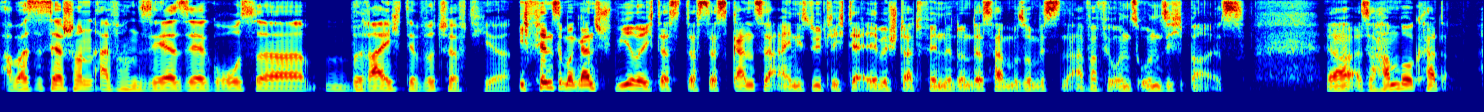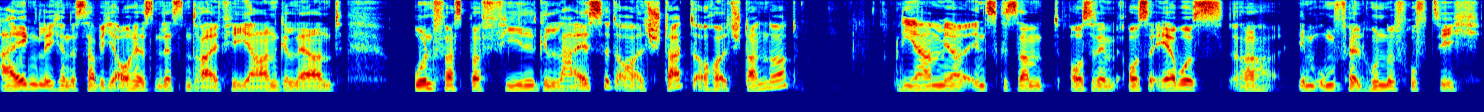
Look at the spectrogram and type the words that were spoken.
aber es ist ja schon einfach ein sehr, sehr großer Bereich der Wirtschaft hier. Ich finde es immer ganz schwierig, dass, dass das Ganze eigentlich südlich der Elbe stattfindet und deshalb so ein bisschen einfach für uns unsichtbar ist. Ja, also Hamburg hat eigentlich, und das habe ich auch erst in den letzten drei, vier Jahren gelernt, unfassbar viel geleistet, auch als Stadt, auch als Standort. Die haben ja insgesamt außer, außer Airbus äh, im Umfeld 150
